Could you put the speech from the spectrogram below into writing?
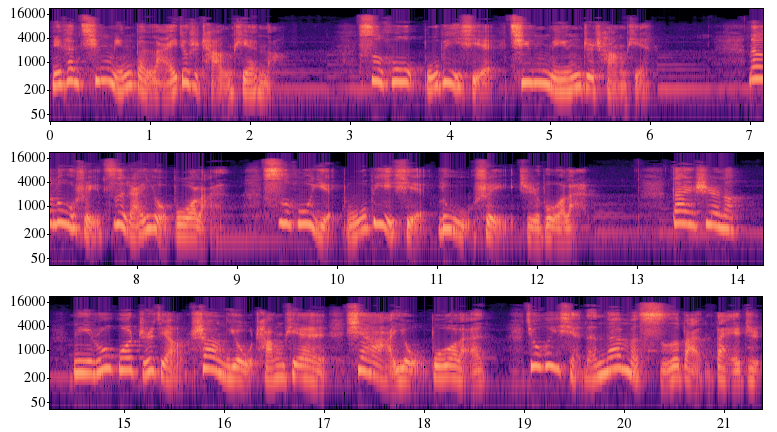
你看清明本来就是长天呐。似乎不必写清明之长天。那露水自然有波澜，似乎也不必写露水之波澜。但是呢，你如果只讲上有长天，下有波澜，就会显得那么死板呆滞。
